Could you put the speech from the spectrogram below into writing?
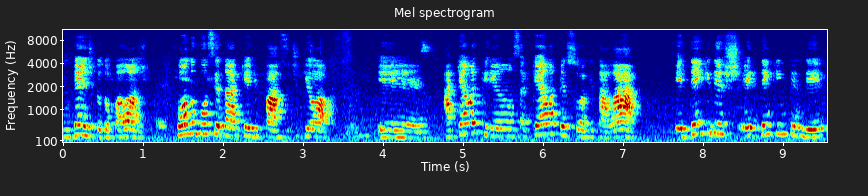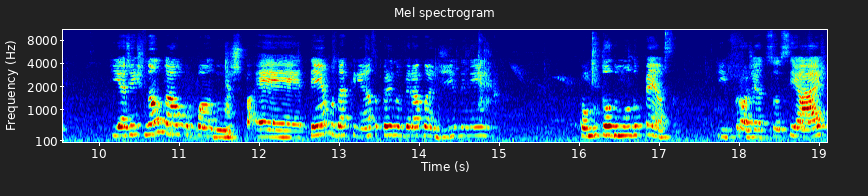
Entende o que eu estou falando? Quando você dá aquele passo de que, ó, é, aquela criança, aquela pessoa que está lá, ele tem que, ele tem que entender que a gente não está ocupando é, tempo da criança para ele não virar bandido e nem como todo mundo pensa, que projetos sociais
